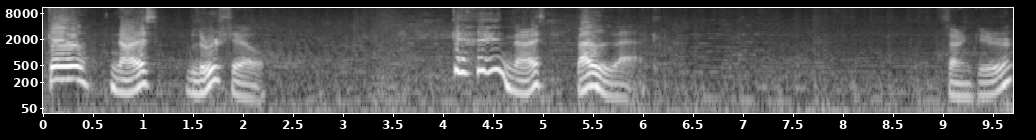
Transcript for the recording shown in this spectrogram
Okay, nice blue shell. Okay, nice black. Thank you.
